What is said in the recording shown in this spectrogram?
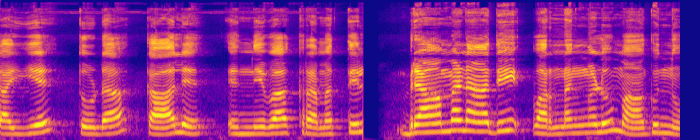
കയ്യ് തുട കാൽ എന്നിവ ക്രമത്തിൽ ബ്രാഹ്മണാദി വർണങ്ങളുമാകുന്നു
